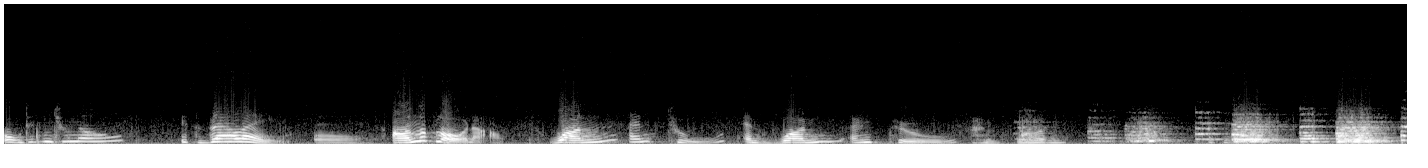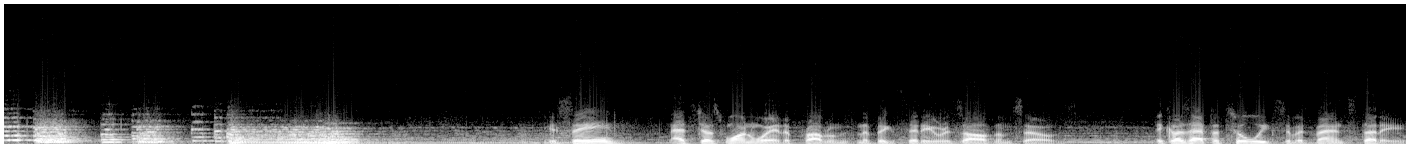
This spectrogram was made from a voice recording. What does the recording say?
Oh, didn't you know? It's ballet. Oh. On the floor now. One and two, and one and two, and one. You see, that's just one way the problems in the big city resolve themselves. Because after two weeks of advanced study,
